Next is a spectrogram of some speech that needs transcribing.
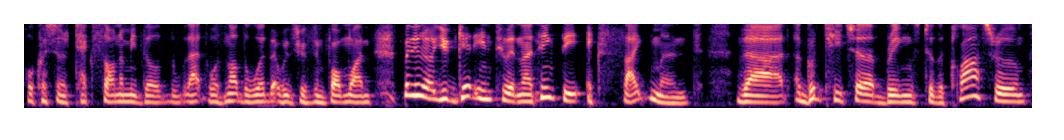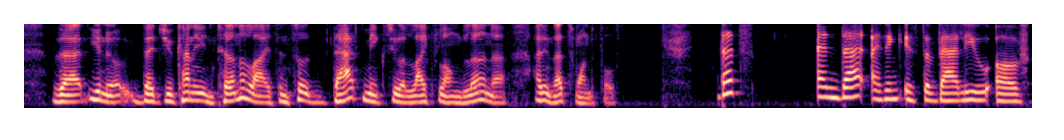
whole question of taxonomy. Though that was not the word that was used in Form One, but you know, you get into it, and I think the excitement that a good teacher brings to the classroom that you know that you kind of internalize and so that makes you a lifelong learner i think that's wonderful that's and that i think is the value of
